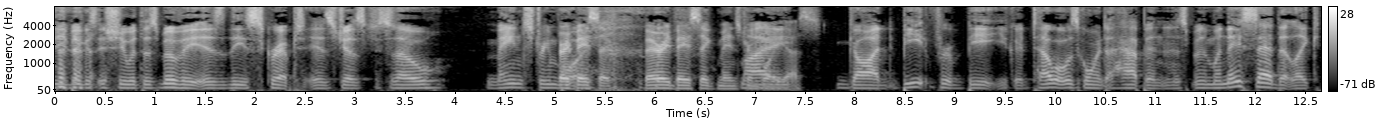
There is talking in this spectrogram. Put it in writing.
the biggest issue with this movie is the script is just so mainstream Very boy. basic, very basic mainstream My- boy. Yes. God, beat for beat, you could tell what was going to happen. And and when they said that, like,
